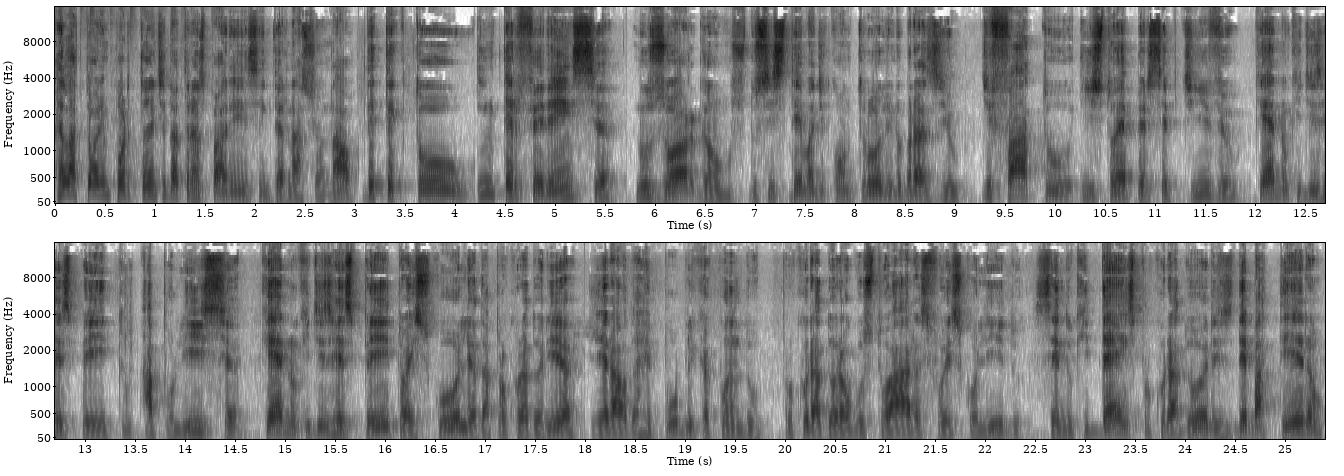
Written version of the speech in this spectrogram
Relatório importante da Transparência Internacional detectou interferência nos órgãos do sistema de controle no Brasil. De fato, isto é perceptível, quer no que diz respeito à polícia, quer no que diz respeito à escolha da Procuradoria-Geral da República, quando o procurador Augusto Aras foi escolhido, sendo que dez procuradores debateram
